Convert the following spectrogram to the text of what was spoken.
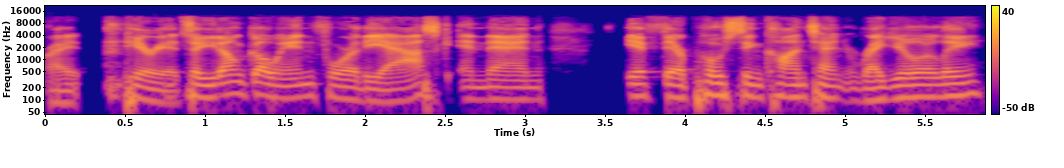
right period so you don't go in for the ask and then if they're posting content regularly,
